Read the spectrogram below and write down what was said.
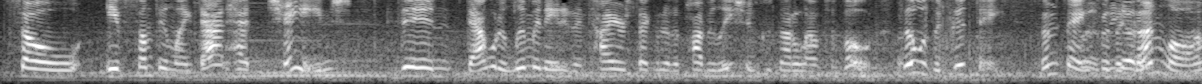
So, if something like that hadn't changed, then that would eliminate an entire segment of the population who's not allowed to vote. So that was a good thing. So I'm saying But for the gotta- gun law,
